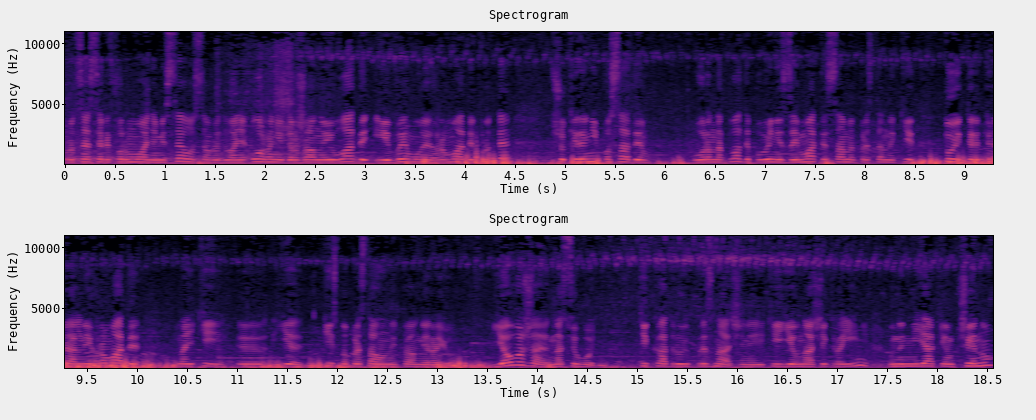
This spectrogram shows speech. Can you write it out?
процеси реформування місцевого самоврядування органів державної влади і вимоги громади про те, що керівні посади в органах влади повинні займати саме представники тої територіальної громади, на якій е, є дійсно представлений певний район. Я вважаю на сьогодні ті кадрові призначення, які є в нашій країні, вони ніяким чином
